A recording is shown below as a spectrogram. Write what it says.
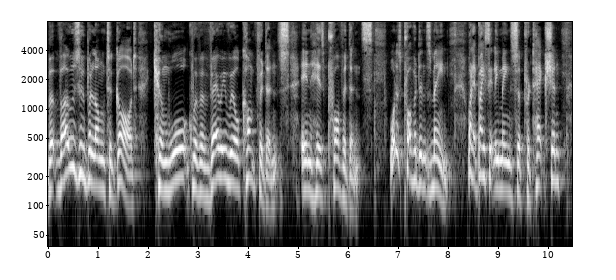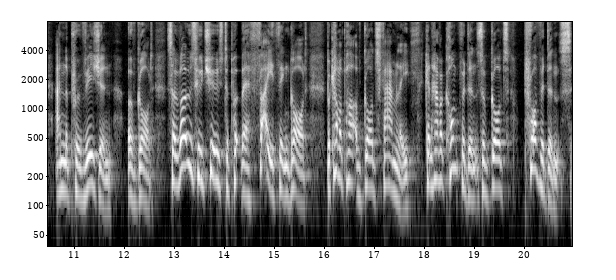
that those who belong to God can walk with a very real confidence in his providence. What does providence mean? Well, it basically means the protection and the provision of God. So those who choose to put their faith in God, become a part of God's family, can have a confidence of God's providence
